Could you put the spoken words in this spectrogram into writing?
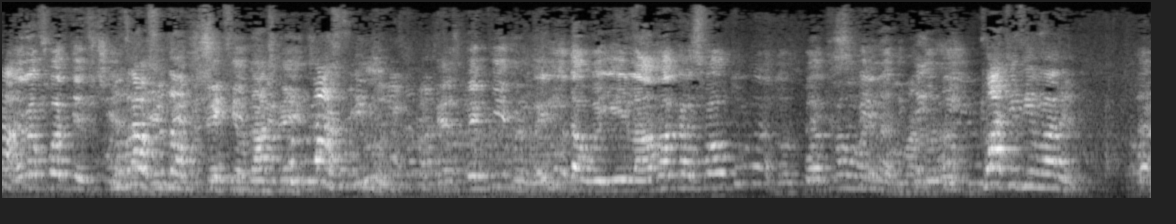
Da. era foarte Nu eficient. vreau să dau pe șefie, dar spun, lasă pe bun. Perspectivă. Păi nu, dar o iei la ama ca asfaltul, da, doar poate să vină, adică nu Toate vin la rând. Da.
